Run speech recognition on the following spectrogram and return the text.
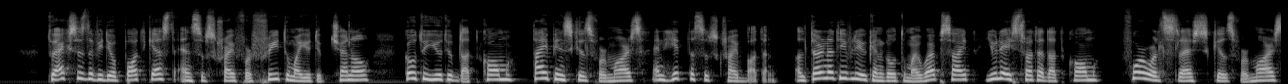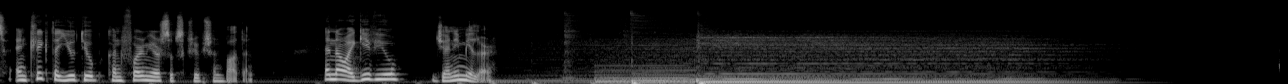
To access the video podcast and subscribe for free to my YouTube channel, go to youtube.com, type in Skills for Mars, and hit the subscribe button. Alternatively, you can go to my website, iuliaistrate.com forward slash skills for Mars and click the YouTube confirm your subscription button. And now I give you Jenni Miller.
